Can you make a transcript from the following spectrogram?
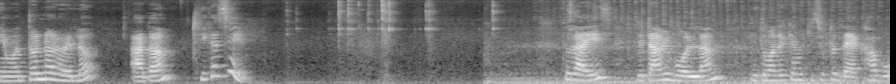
নিমন্ত্রণ রইল আগাম, ঠিক আছে? তো গাইস যেটা আমি বললাম তোমাদেরকে আমি কিছু একটা দেখাবো।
